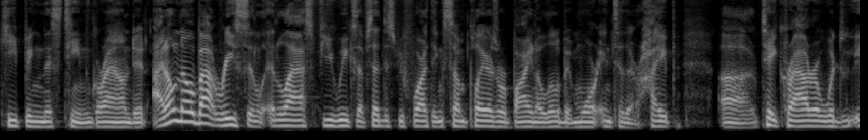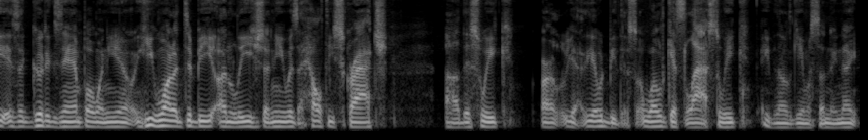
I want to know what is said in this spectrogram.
keeping this team grounded. I don't know about recent in the last few weeks. I've said this before. I think some players were buying a little bit more into their hype. Uh, Tae Crowder would is a good example when you know he wanted to be unleashed and he was a healthy scratch uh, this week or yeah, it would be this. Well, it gets last week, even though the game was Sunday night.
